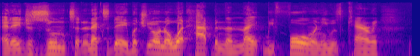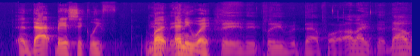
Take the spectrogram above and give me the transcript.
and they just zoomed to the next day. But you don't know what happened the night before when he was carrying, and that basically. But They- anyway, they they played with that part. I like that. That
